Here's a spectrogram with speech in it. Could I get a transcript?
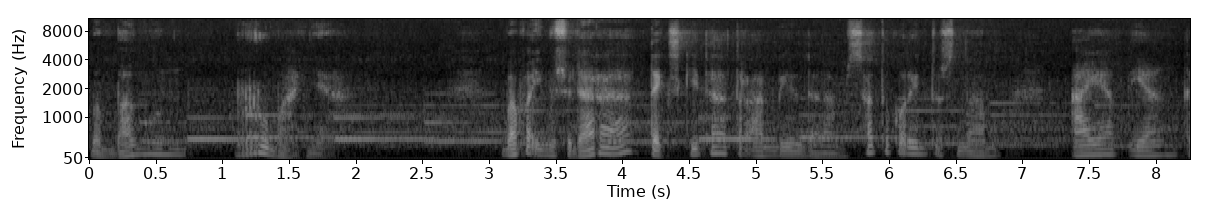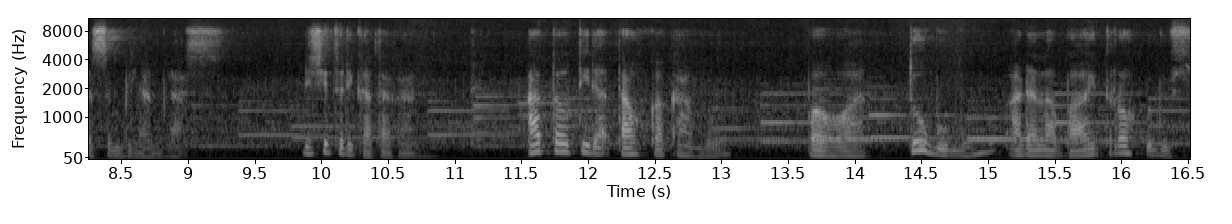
Membangun Rumahnya. Bapak Ibu Saudara, teks kita terambil dalam 1 Korintus 6 ayat yang ke-19. Di situ dikatakan, "Atau tidak tahukah kamu bahwa tubuhmu adalah bait Roh Kudus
